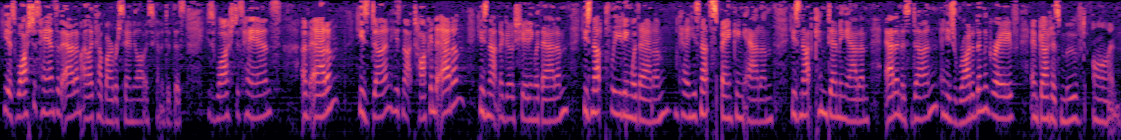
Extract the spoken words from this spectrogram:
He has washed his hands of Adam. I liked how Barbara Samuel always kind of did this. He's washed his hands of Adam. He's done. He's not talking to Adam. He's not negotiating with Adam. He's not pleading with Adam. Okay, he's not spanking Adam. He's not condemning Adam. Adam is done, and he's rotted in the grave, and God has moved on.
